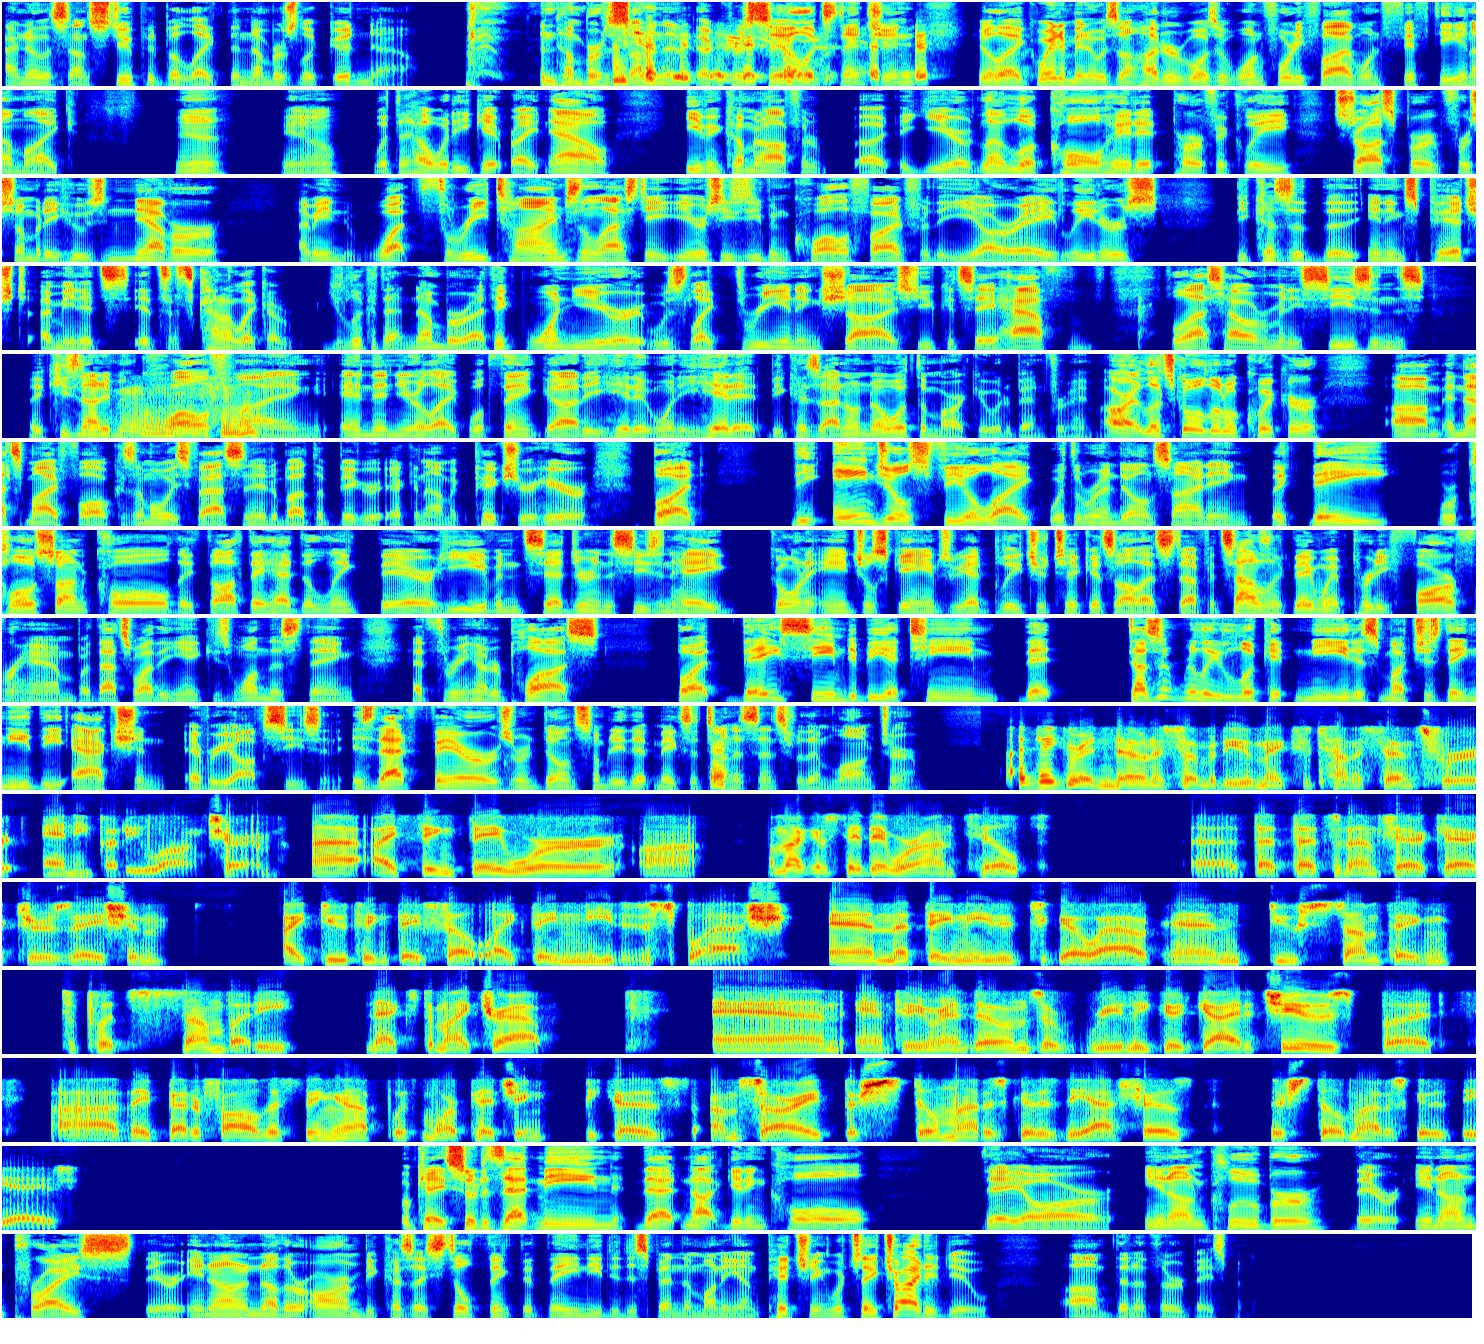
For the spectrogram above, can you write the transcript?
I know it sounds stupid, but like the numbers look good now. the numbers on a, a Chris Sale extension, you're like, wait a minute, it was 100, was it 145, 150? And I'm like, yeah, you know, what the hell would he get right now? Even coming off a, a year. Now, look, Cole hit it perfectly. Strasburg for somebody who's never, I mean, what three times in the last eight years he's even qualified for the ERA leaders. because of the innings pitched. I mean, it's it's it's kind of like a you look at that number. I think one year it was like three innings shy. So you could say half of the last however many seasons, like he's not even mm-hmm. qualifying. And then you're like, well, thank God he hit it when he hit it because I don't know what the market would have been for him. All right, let's go a little quicker. Um, and that's my fault because I'm always fascinated about the bigger economic picture here. But the Angels feel like with the Rendon signing, like they were close on Cole. They thought they had the link there. He even said during the season, "Hey, going to Angels games, we had bleacher tickets, all that stuff." It sounds like they went pretty far for him, but that's why the Yankees won this thing at 300 plus. But they seem to be a team that doesn't really look at need as much as they need the action every offseason. Is that fair, or is Rendon somebody that makes a ton of sense for them long term? I think Rendon is somebody who makes a ton of sense for anybody long term. Uh, I think they were. Uh, I'm not going to say they were on tilt uh, that that's an unfair characterization. I do think they felt like they needed a splash and that they needed to go out and do something to put somebody next to Mike Trout. And Anthony Rendon's a really good guy to choose, but uh, they better follow this thing up with more pitching because I'm sorry, they're still not as good as the Astros. They're still not as good as the A's. Okay, so does that mean that not getting Cole they are in on Kluber. They're in on Price. They're in on another arm because I still think that they needed to spend the money on pitching, which they try to do, um, than a third baseman.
